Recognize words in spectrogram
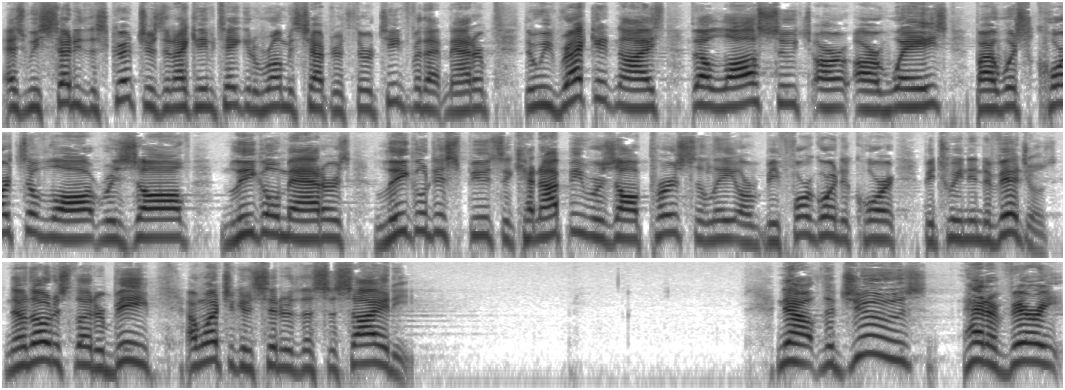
as we study the scriptures, and I can even take you to Romans chapter 13 for that matter, that we recognize that lawsuits are, are ways by which courts of law resolve legal matters, legal disputes that cannot be resolved personally or before going to court between individuals. Now, notice letter B, I want you to consider the society. Now, the Jews had a very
